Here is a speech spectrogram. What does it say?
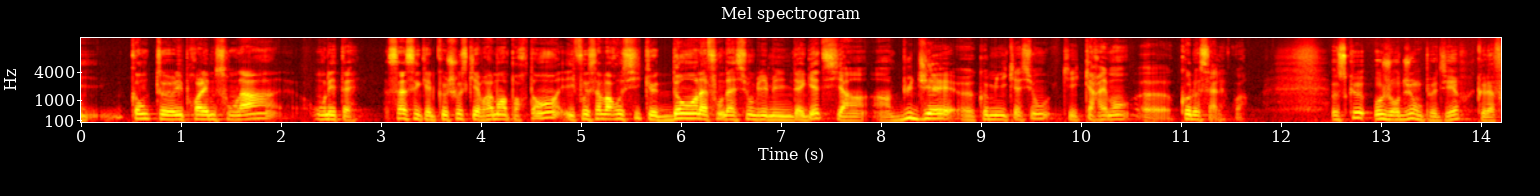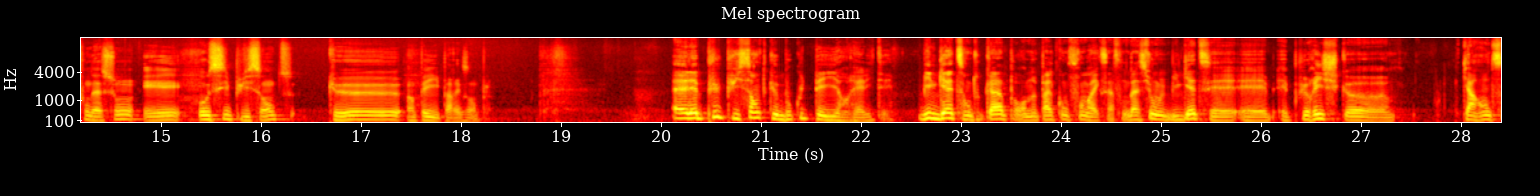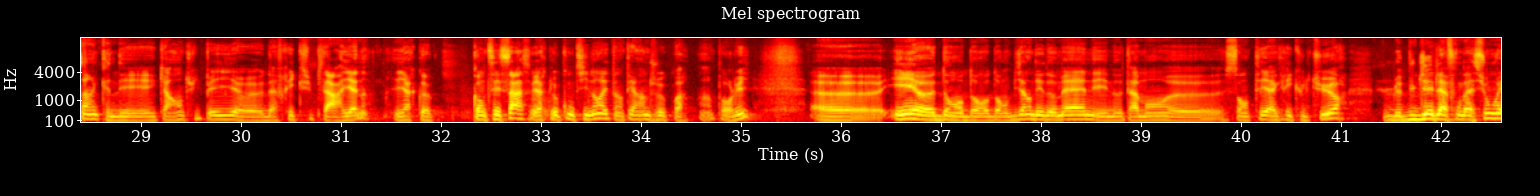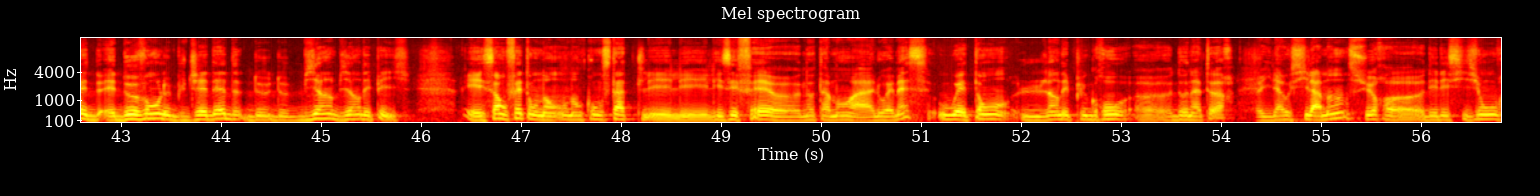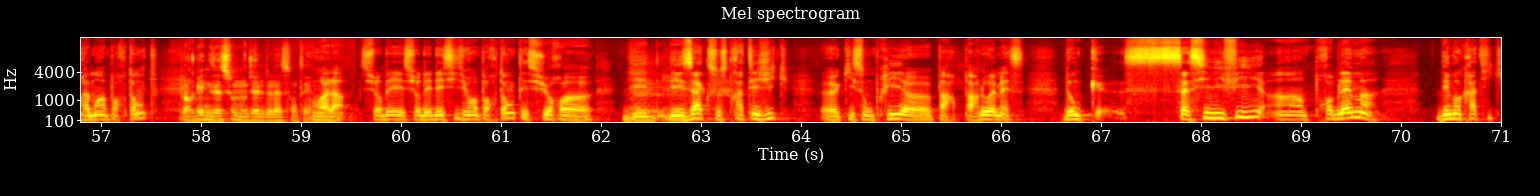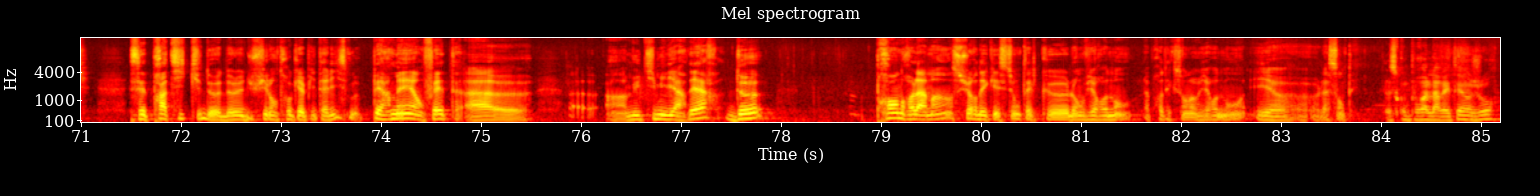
quand euh, les problèmes sont là, on les tait. Ça, c'est quelque chose qui est vraiment important. Il faut savoir aussi que dans la fondation Bill Melinda Gates, il y a un, budget euh, communication qui est carrément euh, colossal. Est-ce qu'aujourd'hui, on peut dire que la fondation est aussi puissante qu'un pays, par exemple? Elle est plus puissante que beaucoup de pays, en réalité. Bill Gates, en tout cas, pour ne pas le confondre avec sa fondation, Bill Gates est plus riche que 45 des 48 pays euh, d'Afrique subsaharienne. C'est-à-dire que quand c'est ça, c'est-à-dire que le continent est un terrain de jeu quoi, hein, pour lui. Euh, et euh, dans, bien des domaines, et notamment santé, agriculture, le budget de la fondation est, devant le budget d'aide de, de, bien, bien des pays. Et ça, en fait, on en, constate les, effets, euh, notamment à l'OMS, où étant l'un des plus gros euh, donateurs, il a aussi la main sur euh, des décisions vraiment importantes. L'Organisation mondiale de la santé. Voilà, sur des, sur des décisions importantes et sur des, axes stratégiques qui sont pris par, par l'OMS. Donc, ça signifie un problème démocratique. Cette pratique du philanthrocapitalisme permet en fait à un multimilliardaire de prendre la main sur des questions telles que l'environnement, la protection de l'environnement et euh, la santé. Est-ce qu'on pourra l'arrêter un jour?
